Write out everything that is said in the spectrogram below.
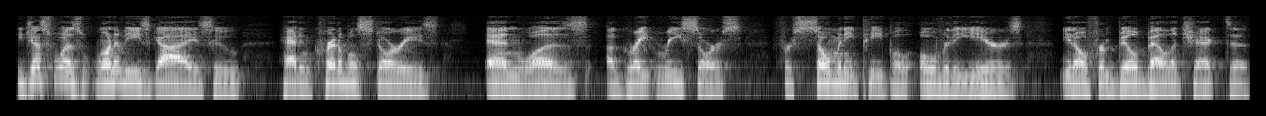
he just was one of these guys who had incredible stories and was a great resource for so many people over the years. You know, from Bill Belichick to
